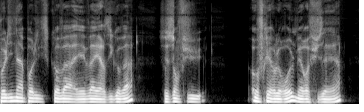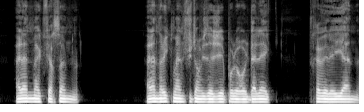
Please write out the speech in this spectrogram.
Paulina Poliskova et Eva Herzigova se sont fus offrir le rôle, mais refusèrent. Alan McPherson, Alan Rickman fut envisagé pour le rôle d'Alec Trevelyan,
